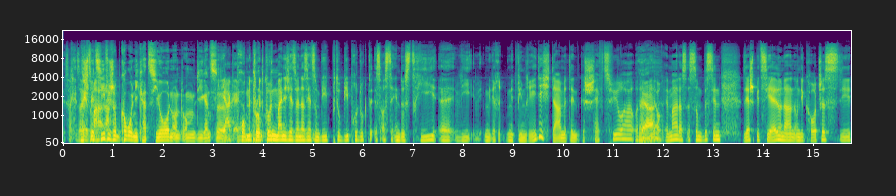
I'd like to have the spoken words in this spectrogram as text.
ich sag, sag Also jetzt mal, spezifisch um Kommunikation und um die ganze ja, Pro- mit, Pro- mit Kunden meine ich jetzt, wenn das jetzt so ein B2B-Produkt ist aus der Industrie, äh, wie, mit, mit wem rede ich da? Mit den Geschäftsführer oder Ja. wie auch immer? Das ist so ein bisschen sehr speziell und dann, und die Coaches, die,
